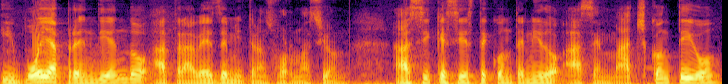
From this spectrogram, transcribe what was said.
y voy aprendiendo a través de mi transformación. Así que si este contenido hace match contigo,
